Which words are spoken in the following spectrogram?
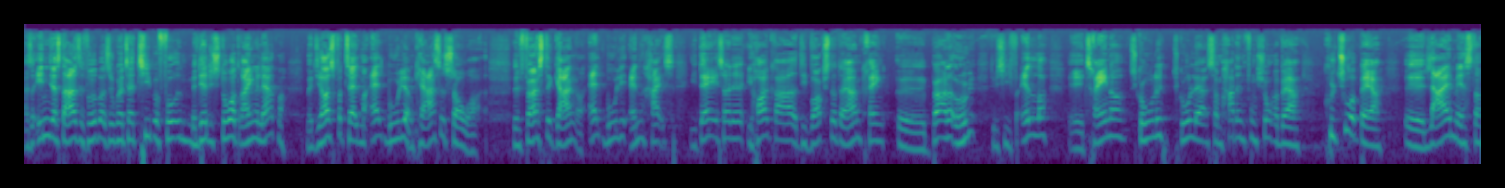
Altså inden jeg startede til fodbold, så kunne jeg tage 10 på foden, men det har de store drenge lært mig. Men de har også fortalt mig alt muligt om kærestesover, den første gang og alt muligt andet hejs. I dag så er det i høj grad de voksne, der er omkring øh, børn og unge, det vil sige forældre, øh, trænere, skole, skolelærer, som har den funktion at være kulturbærer, øh, legemester,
